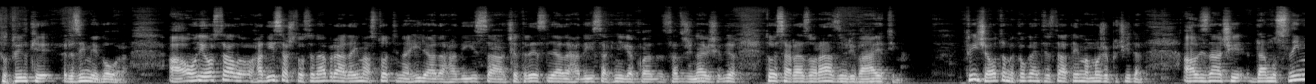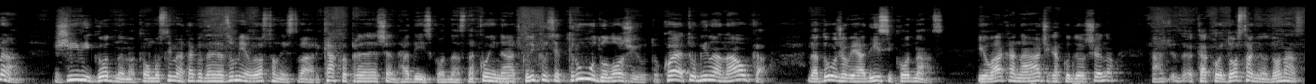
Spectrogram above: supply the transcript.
To je prilike rezimije govora. A oni ostalo hadisa što se nabraja da ima stotina hiljada hadisa, 40.000 hadisa, knjiga koja sadrži najviše hadisa, to je sa raznoraznim rivajetima. Priča o tome koga interesuje tema može pročitati. Ali znači da musliman živi godinama kao muslima tako da ne razumije ove osnovne stvari. Kako je prenešen hadis kod nas, na koji način, koliko se trud uloži u to, koja je to bila nauka da dođu ovi hadisi kod nas. I ovakav način kako je došeno, znači, kako je dostavljeno do nas,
